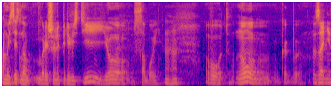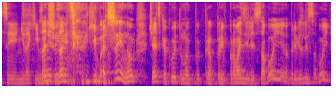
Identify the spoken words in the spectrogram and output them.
Мы, естественно, решили перевести ее с собой. Вот. Ну, как бы... Задницы не такие Задни- большие. задницы такие большие, но часть какую-то мы провозили с собой, привезли с собой.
